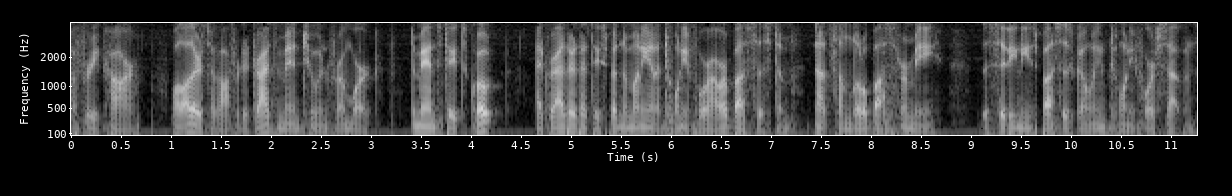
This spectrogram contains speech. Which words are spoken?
a free car, while others have offered to drive the man to and from work. The man states, quote, I'd rather that they spend the money on a 24 hour bus system, not some little bus for me. The city needs buses going 24 7.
